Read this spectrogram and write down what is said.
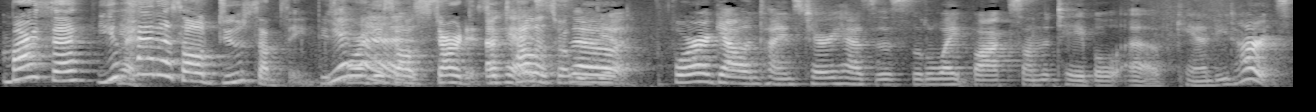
Martha, you Yes. had us all do something before this all started. So tell us what we did. For our Galentine's, Terry has this little white box on the table of candied hearts.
